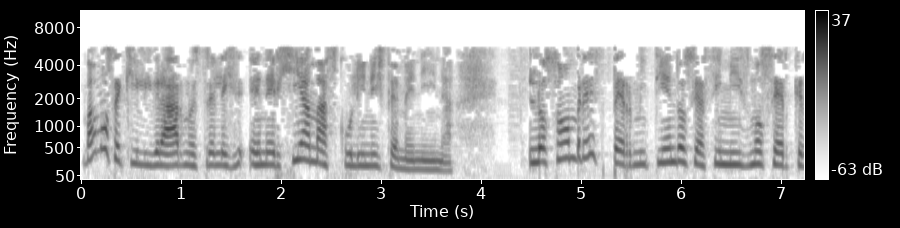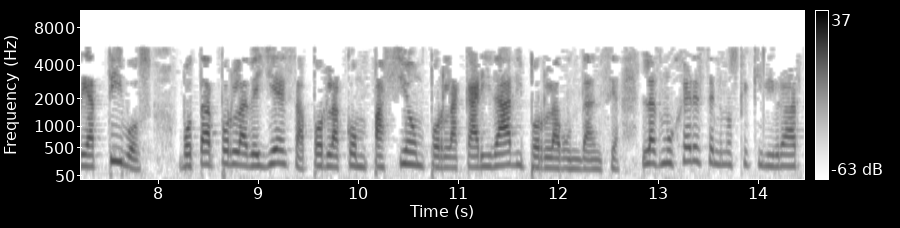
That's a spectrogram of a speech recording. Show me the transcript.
vamos a equilibrar nuestra energía masculina y femenina. Los hombres permitiéndose a sí mismos ser creativos, votar por la belleza, por la compasión, por la caridad y por la abundancia. Las mujeres tenemos que equilibrar,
